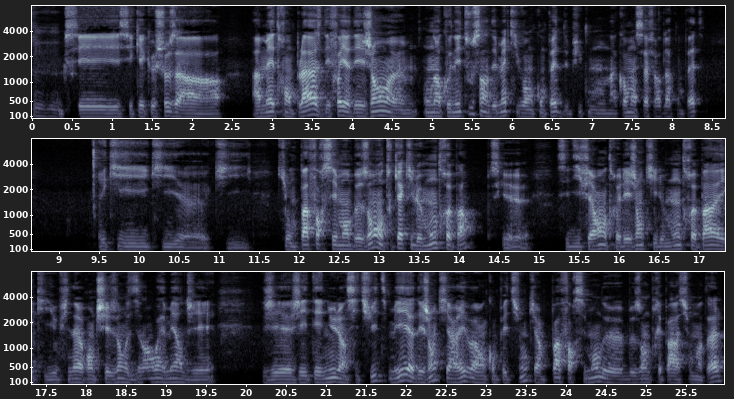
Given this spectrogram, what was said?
Mmh c'est quelque chose à mettre en place. Des fois, il y a des gens, hem, on en connaît tous, hein, des mecs qui vont en compète depuis qu'on a commencé à faire de la compète et qui qui, ont pas forcément besoin, en tout cas qui le montrent pas, parce que c'est différent entre les gens qui le montrent pas et qui, au final, rentrent chez eux en se disant ouais merde, j'ai j'ai été nul, ainsi de suite. Mais il y a des gens qui arrivent en compétition qui n'ont pas forcément de besoin de préparation mentale.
